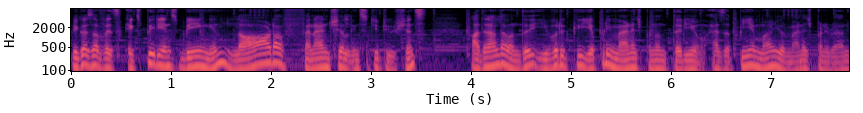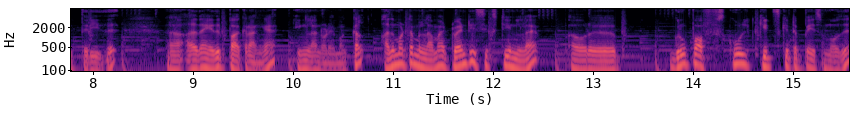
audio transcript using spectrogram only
because of his experience being in lot of financial institutions அதனால் வந்து இவருக்கு எப்படி மேனேஜ் பண்ணணும்னு தெரியும். ஆஸ் அ பிஎம்மாக இவர் மேனேஜ் பண்ணிவிடாதுன்னு தெரியுது. அதுதான் எதிர்பார்க்குறாங்க இங்கிலாண்டோடைய மக்கள். அது மட்டும் இல்லாமல் டுவெண்ட்டி சிக்ஸ்டீனில் ஒரு குரூப் ஆஃப் ஸ்கூல் கிட்ஸ் கிட்ட பேசும்போது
